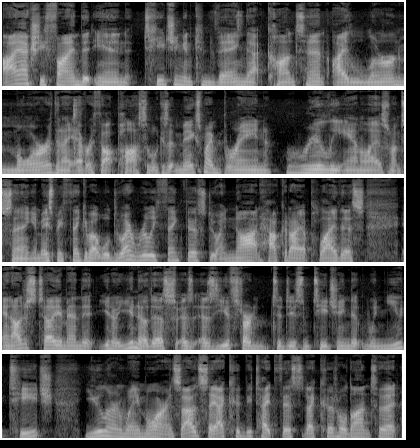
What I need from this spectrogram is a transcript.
I actually find that in teaching and conveying that content, I learn more than I ever thought possible because it makes my brain really analyze what I'm saying. It makes me think about, well, do I really think this? Do I not? How could I apply this? And I'll just tell you, man, that you know, you know this as, as you've started to do some teaching that when you teach, you learn way more. And so I would say I could be tight fisted, I could hold on to it.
